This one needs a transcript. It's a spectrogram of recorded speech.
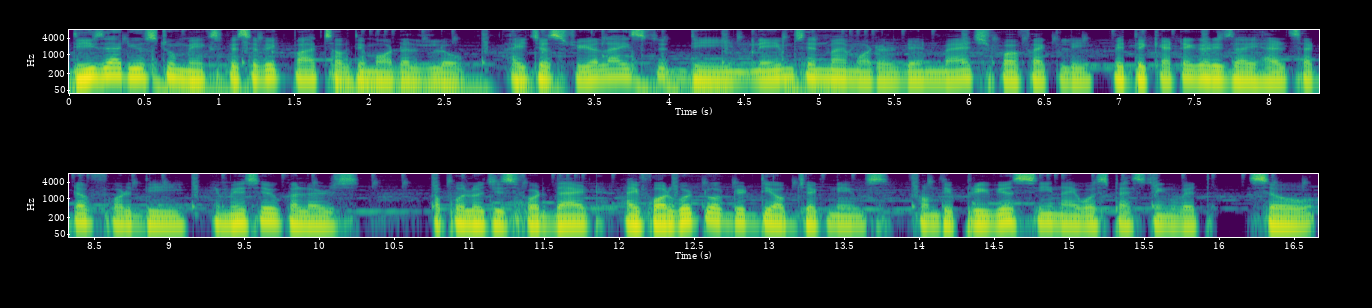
These are used to make specific parts of the model glow. I just realized the names in my model didn't match perfectly with the categories I had set up for the emissive colors Apologies for that. I forgot to update the object names from the previous scene I was testing with. So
